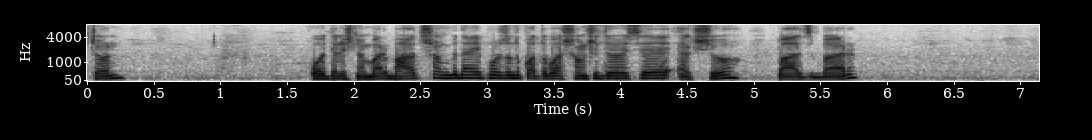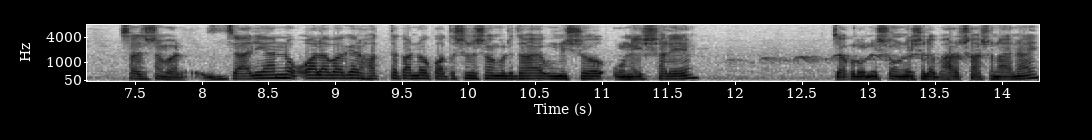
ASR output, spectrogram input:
স্টোন। পঁয়তাল্লিশ নম্বর, ভারত সংবিধান এই পর্যন্ত কতবার সংশোধিত হয়েছে? একশো পাঁচবার। ছয়ত্রিশ নম্বর, জালিয়ান ওয়ালাবাগের হত্যাকাণ্ড কত সালে সংঘটিত হয়? উনিশশো উনিশ সালে, যখন উনিশশো উনিশ সালে ভারত শাসন আইন হয়,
